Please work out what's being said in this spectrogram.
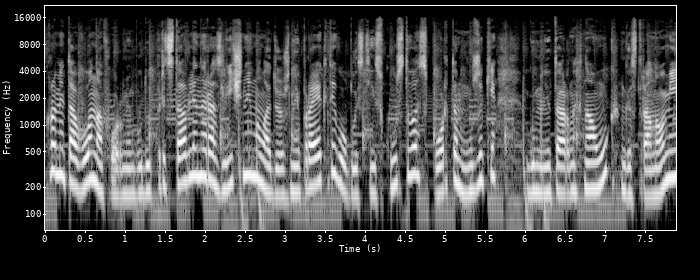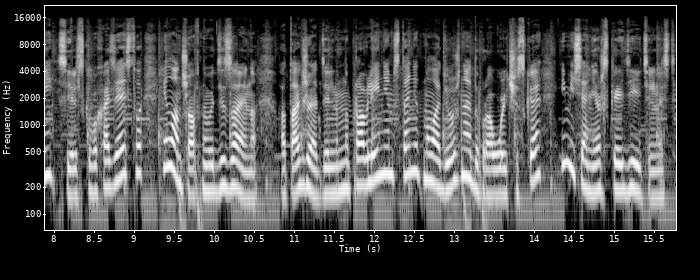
Кроме того, на форуме будут представлены различные молодежные проекты в области искусства, спорта, музыки, гуманитарных наук, гастрономии, сельского хозяйства – и ландшафтного дизайна, а также отдельным направлением станет молодежная, добровольческая и миссионерская деятельность.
